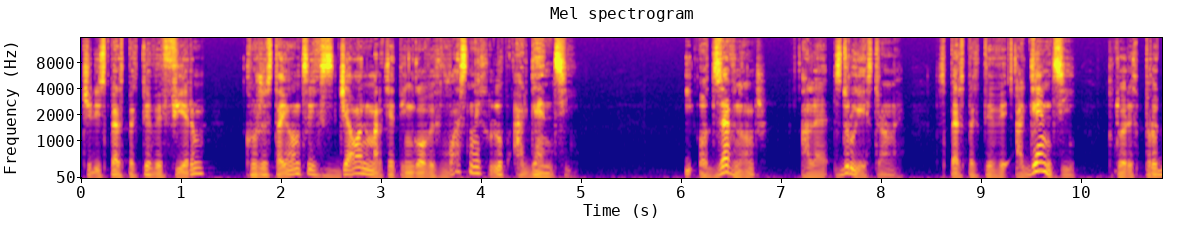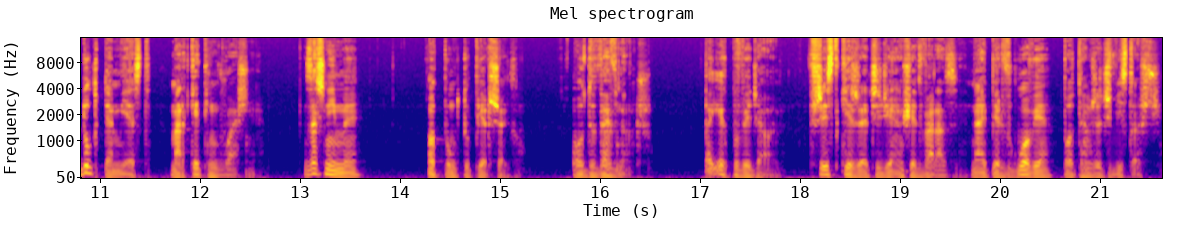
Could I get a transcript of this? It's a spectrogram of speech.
czyli z perspektywy firm korzystających z działań marketingowych własnych lub agencji. I od zewnątrz, ale z drugiej strony, z perspektywy agencji, których produktem jest marketing właśnie. Zacznijmy od punktu pierwszego. Od wewnątrz. Tak jak powiedziałem, wszystkie rzeczy dzieją się dwa razy. Najpierw w głowie, potem w rzeczywistości.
